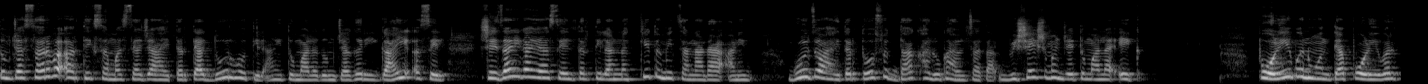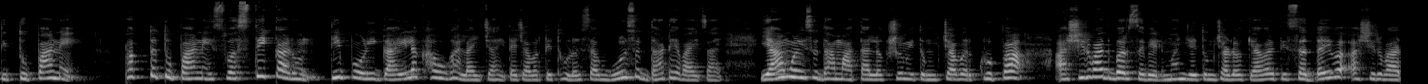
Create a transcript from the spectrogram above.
तुमच्या सर्व आर्थिक समस्या ज्या आहेत तर त्या दूर होतील आणि तुम्हाला तुमच्या घरी गाई असेल शेजारी गाई असेल तर तिला नक्की तुम्ही चणा डाळ आणि गुळ जो आहे तर तो सुद्धा खालू घालून जाता. विशेष म्हणजे तुम्हाला एक पोळी बनवून त्या पोळीवरती तुपाने फक्त तुपाने स्वस्तिक काढून ती पोळी गाईला खाऊ घालायची आहे. त्याच्यावरती थोडंसा गुळसुद्धा ठेवायचा आहे. यामुळे सुद्धा माता लक्ष्मी तुमच्यावर कृपा आशीर्वाद बरसवेल. म्हणजे तुमच्या डोक्यावरती सदैव आशीर्वाद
